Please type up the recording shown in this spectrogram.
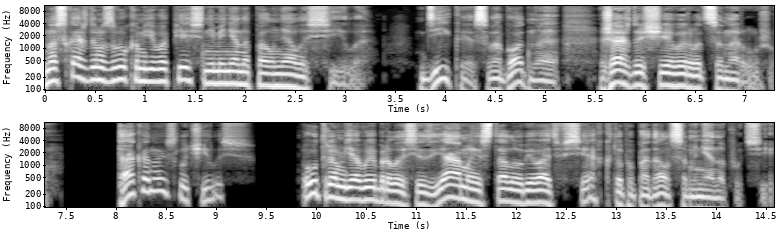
но с каждым звуком его песни меня наполняла сила дикая, свободная, жаждущая вырваться наружу. Так оно и случилось. Утром я выбралась из ямы и стала убивать всех, кто попадался мне на пути.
